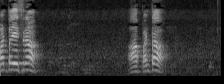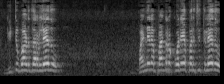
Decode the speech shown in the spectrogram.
పంట వేసినా ఆ పంట గిట్టుబాటు ధర లేదు. పండిన పంటను కొనే పరిస్థితి లేదు.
